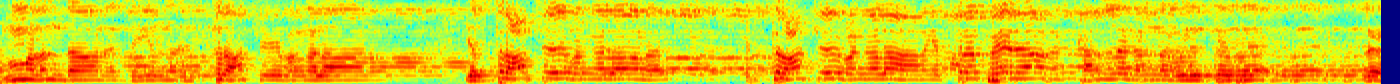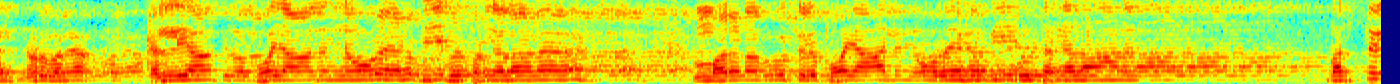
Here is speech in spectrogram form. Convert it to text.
നമ്മൾ എന്താണ് ചെയ്യുന്നത്? എത്ര ആക്ഷേപങ്ങളാണ്? എത്ര ആക്ഷേപങ്ങളാണ്? എത്ര ആക്ഷേപങ്ങളാണ്? എത്ര പേരാണ് കല്ലനെന്ന് വിളിച്ചത്? അല്ലേ? എന്നോട് പറയാം കല്യാണത്തിന് പോയാൽ നൂറെ ഹബീബ് തങ്ങളാണ്. മരണ വീട്ടിൽ പോയാലും നൂറെ ഹബീബ് തങ്ങളാണ്. ബസ്സിൽ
